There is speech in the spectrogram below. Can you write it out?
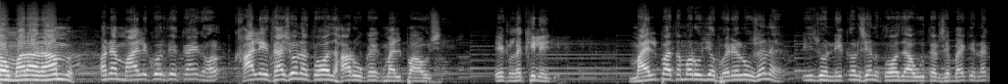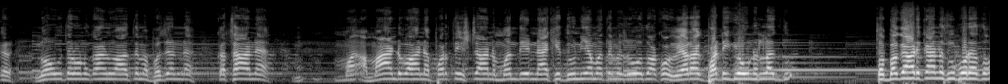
જાવ મારા રામ, અને માલિકોથી કંઈક ખાલી થશો ને તો જ સારું કંઈક માલપા આવશે. એક લખી લેજો. માલપા તમારું જે ભરેલું છે ને એ જો નીકળશે ને, તો જ આ ઉતરશે. બાકી નકર ન ઉતરવાનું કારણ આ તમે ભજન ને, કથા માંડવા ને, પ્રતિષ્ઠા ને, મંદિર ને, આખી દુનિયામાં તમે જુઓ તો આખો વેરાગ ફાટી ગયો નથી લાગતું. તો બગાડ કાં નથી ઊભો રહેતો?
